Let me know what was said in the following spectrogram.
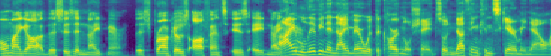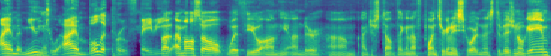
Oh my God, this is a nightmare. This Broncos offense is a nightmare. I'm living a nightmare with the Cardinal Shane, so nothing can scare me now. I am immune Yeah. to it. I am bulletproof, baby. But I'm also with you on the under. Um, I just don't think enough points are going to be scored in this divisional game.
